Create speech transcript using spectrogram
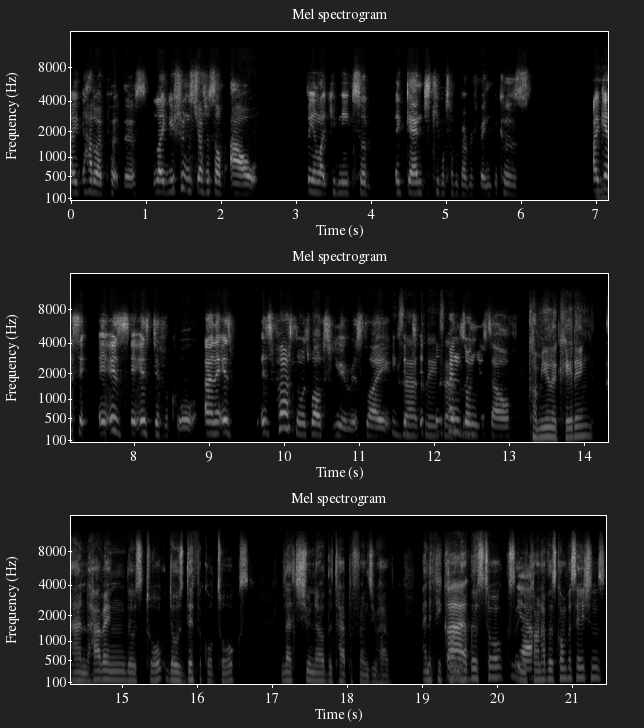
Like, how do I put this? Like, you shouldn't stress yourself out, being like you need to again just keep on top of everything because I Mm. guess it, it is it is difficult and it is it's personal as well to you. It's like it- Exactly, it, depends exactly. on yourself. communicating and having those talk those difficult talks lets you know the type of friends you have. And if you can't have those talks and you can't have those conversations,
